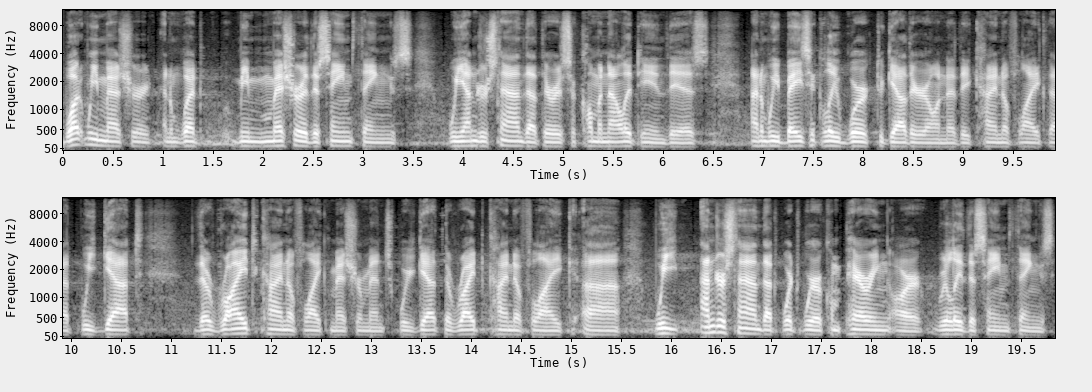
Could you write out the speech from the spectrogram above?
what we measure and what we measure the same things. We understand that there is a commonality in this and we basically work together on the kind of like that we get the right kind of like measurements, we get the right kind of like, uh, we understand that what we're comparing are really the same things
